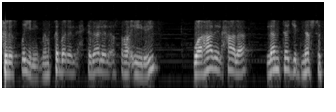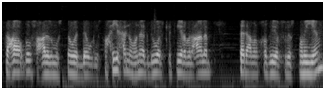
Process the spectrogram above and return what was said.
فلسطيني من قبل الاحتلال الإسرائيلي وهذه الحالة لم تجد نفس التعاطف على المستوى الدولي، صحيح إن هناك دول كثيرة بالعالم تدعم القضية الفلسطينية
